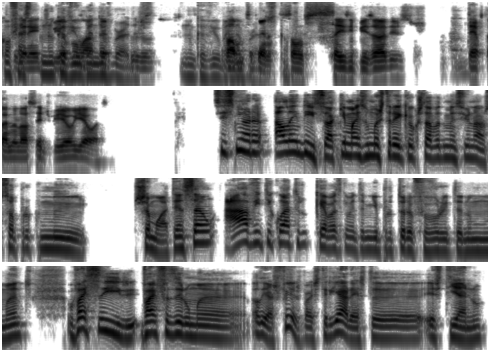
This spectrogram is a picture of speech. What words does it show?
Confesso que nunca vi o Band of Brothers. Nunca vi o Band Vale of. Brothers. São seis episódios, deve estar na nossa HBO e é ótimo. Sim, senhora. Além disso, há aqui mais uma estreia que eu gostava de mencionar, só porque me chamou a atenção. A A24, que é basicamente a minha produtora favorita no momento, vai sair, vai fazer uma. Aliás, fez, vai estrear esta, este ano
